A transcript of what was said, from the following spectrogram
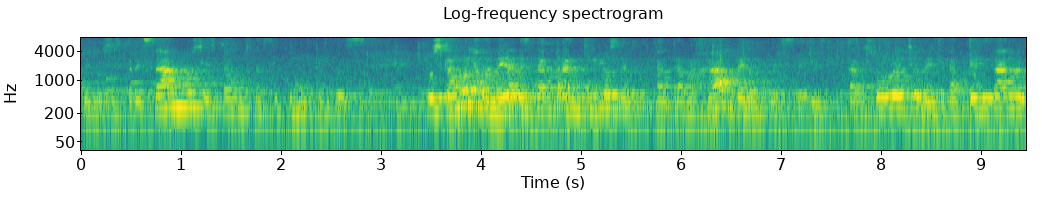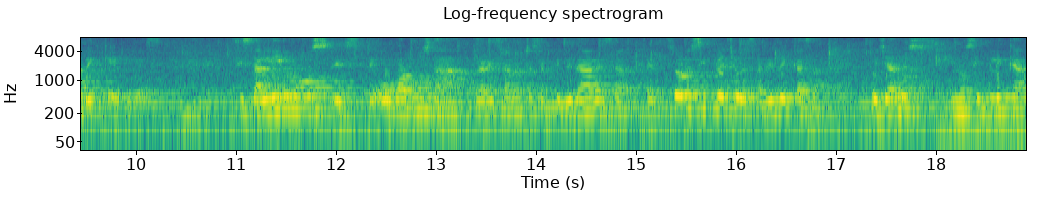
pues nos estresamos y estamos así como que pues buscamos la manera de estar tranquilos al trabajar, pero pues el tan solo hecho de estar pensando de que pues si salimos este, o vamos a realizar nuestras actividades, el solo simple hecho de salir de casa, pues ya nos, nos implica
